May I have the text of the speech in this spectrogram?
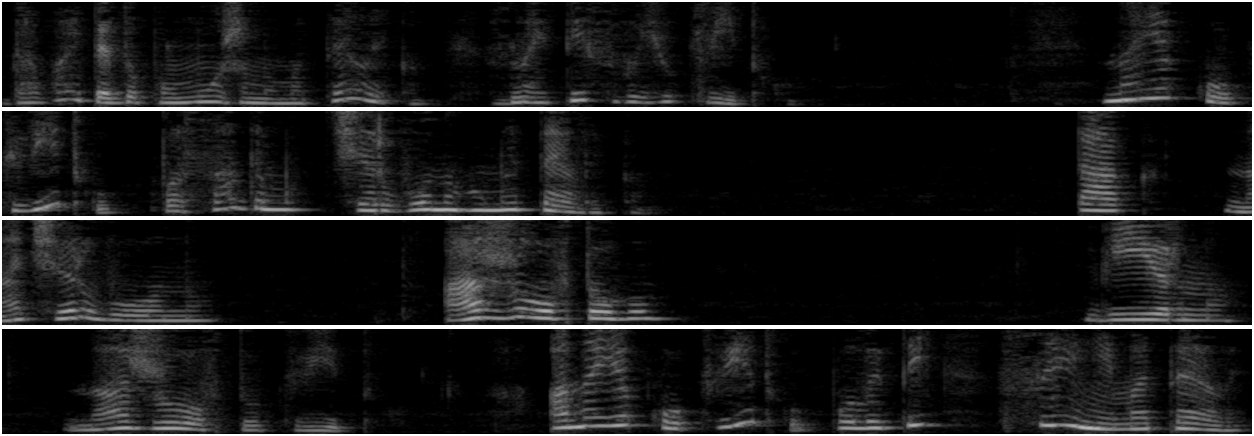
Давайте допоможемо метеликам знайти свою квітку. На яку квітку посадимо червоного метелика? Так, на червону. А жовтого? Вірно, на жовту квітку. А на яку квітку полетить синій метелик?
